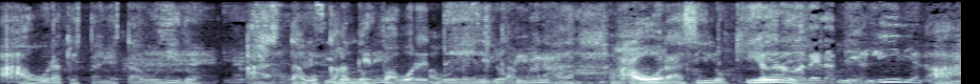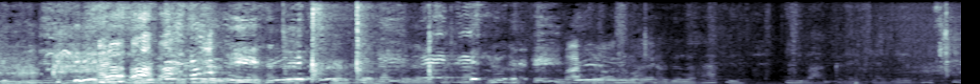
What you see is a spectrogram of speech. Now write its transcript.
Ahora que está en Estados Unidos, hasta buscando favores de él, camarada. Ahora sí lo quiere. de la tía Lidia. la- Ajá. Iba a creer que ayer decía,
